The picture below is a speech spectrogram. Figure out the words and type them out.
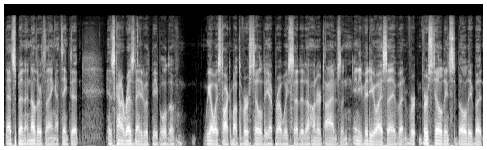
that's been another thing I think that has kind of resonated with people. The we always talk about the versatility. I probably said it a hundred times in any video I say, but ver- versatility and stability. But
